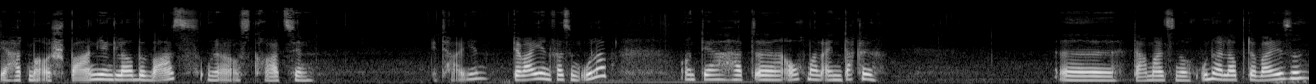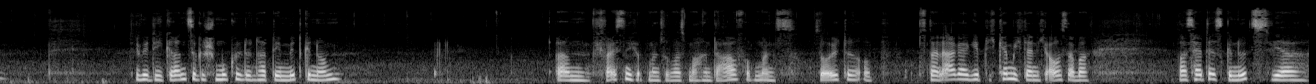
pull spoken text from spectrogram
der hat mal aus Spanien, glaube ich, war es, oder aus Kroatien, Italien. Der war jedenfalls im Urlaub und der hat äh, auch mal einen Dackel äh, damals noch unerlaubterweise über die Grenze geschmuggelt und hat den mitgenommen. Ähm, ich weiß nicht, ob man sowas machen darf, ob man es sollte, ob es dann Ärger gibt. Ich kenne mich da nicht aus, aber was hätte es genützt? Wir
